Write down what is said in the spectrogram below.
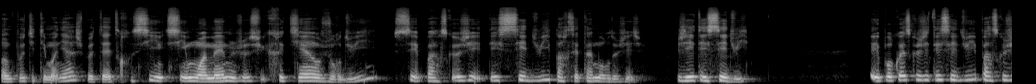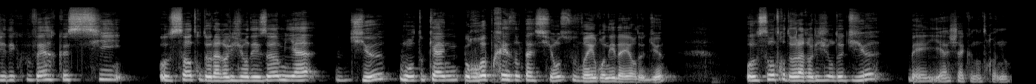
un petit témoignage peut-être, si, si moi-même je suis chrétien aujourd'hui, c'est parce que j'ai été séduit par cet amour de Jésus. J'ai été séduit. Et pourquoi est-ce que j'ai été séduit? Parce que j'ai découvert que si au centre de la religion des hommes, il y a Dieu, ou en tout cas une représentation, souvent erronée d'ailleurs de Dieu, au centre de la religion de Dieu, ben, il y a chacun d'entre nous.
